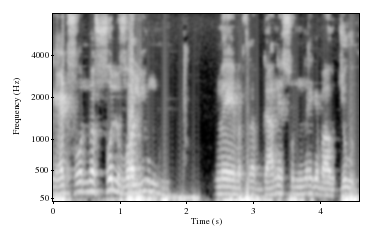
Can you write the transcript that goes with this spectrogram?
ہیڈ فون میں فل والیوم میں مطلب گانے سننے کے باوجود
